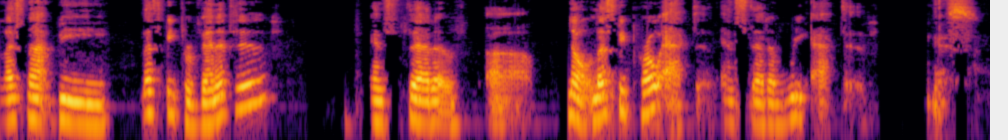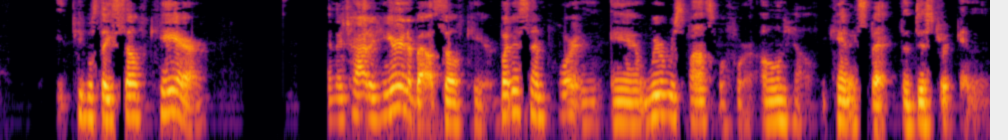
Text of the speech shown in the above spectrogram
let's not be let's be preventative instead of uh, no let's be proactive instead of reactive. Yes. People say self-care and they're tired of hearing about self-care but it's important and we're responsible for our own health. We can't expect the district and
